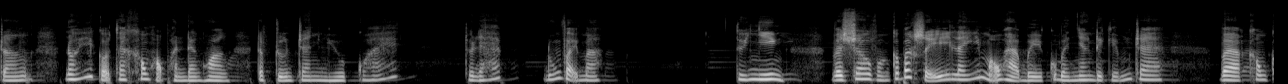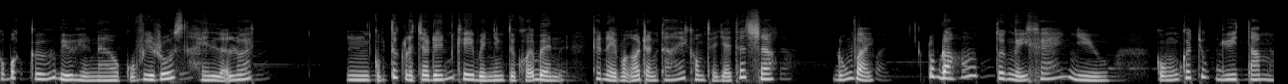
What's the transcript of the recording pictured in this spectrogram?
trận, nói cậu ta không học hành đàng hoàng, đọc truyện tranh nhiều quá. Tôi đáp, đúng vậy mà. Tuy nhiên, về sau vẫn có bác sĩ lấy mẫu hạ bì của bệnh nhân để kiểm tra và không có bất cứ biểu hiện nào của virus hay lỡ loét. Ừ, cũng tức là cho đến khi bệnh nhân tự khỏi bệnh, cái này vẫn ở trạng thái không thể giải thích sao? Đúng vậy. Lúc đó tôi nghĩ khá nhiều, cũng có chút duy tâm.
